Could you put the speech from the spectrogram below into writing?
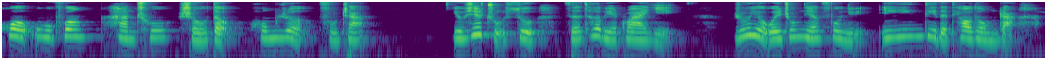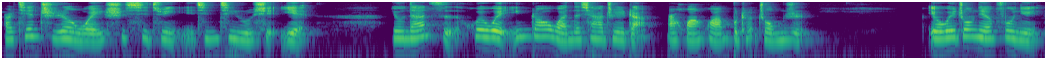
或恶风、汗出、手抖、烘热、腹胀，有些主诉则特别怪异，如有位中年妇女因阴蒂的跳动感而坚持认为是细菌已经进入血液；有男子会为阴睾丸的下坠感而惶惶不可终日；有位中年妇女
